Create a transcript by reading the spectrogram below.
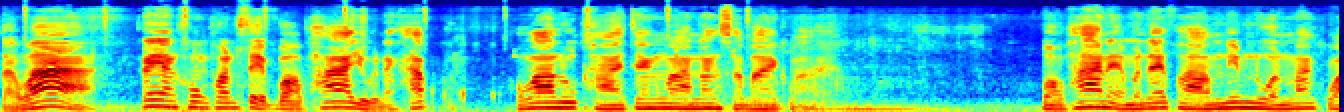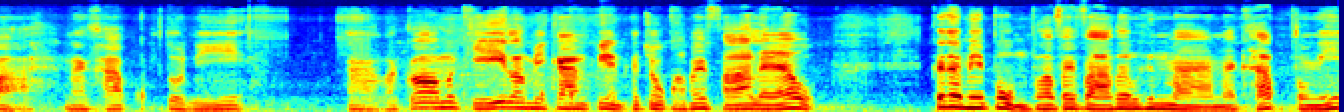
แต่ว่าก็ยังคงคอนเซปต์บาะผ้าอยู่นะครับ เพราะว่าลูกค้าแจ้งว่านั่งสบายกว่าบาะผ้าเนี่ยมันได้ความนิ่มนวลมากกว่านะครับ ตัวนี้อ่าแล้วก็เมื่อกี้เรามีการเปลี่ยนกระจกพับไฟฟ้าแล้ว ก็จะมีปุ่มพับไฟฟ้าเพิ่มขึ้นมานะครับ ตรงนี้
